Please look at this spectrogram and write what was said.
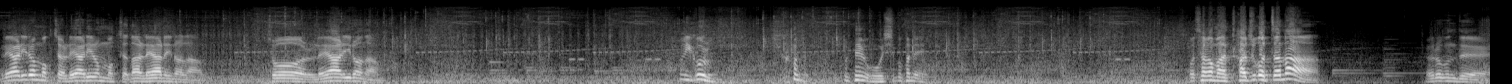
레알 일원 먹자 레알 일원 먹자. 나 레알 일원함 저 레알 일원함 어, 이걸 이걸 왜 50원에? 어 잠깐만. 다 죽었잖아. 여러분들.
